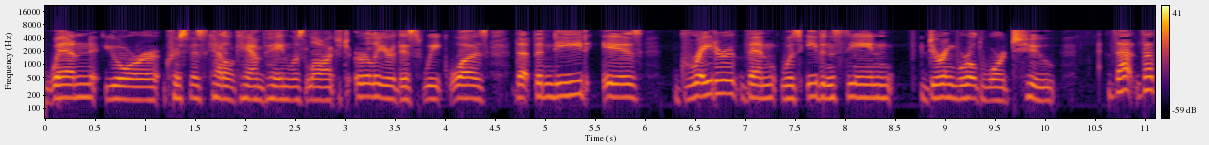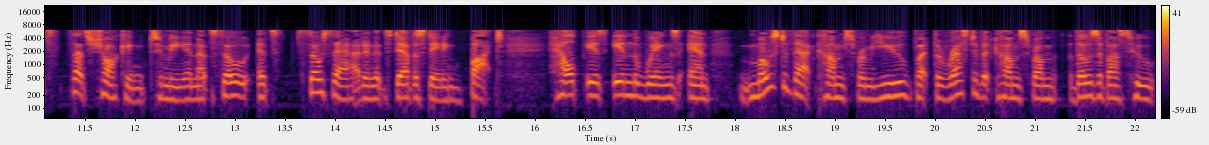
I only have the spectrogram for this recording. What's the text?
when your Christmas Kettle campaign was launched earlier this week was that the need is greater than was even seen during World War II. That that's that's shocking to me and that's so it's so sad and it's devastating, but help is in the wings and most of that comes from you, but the rest of it comes from those of us who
